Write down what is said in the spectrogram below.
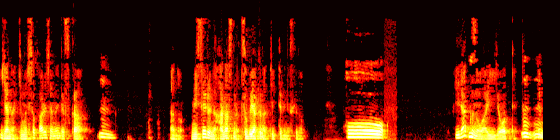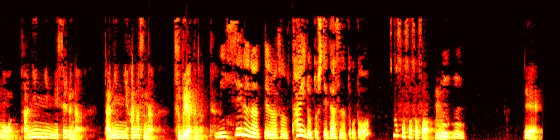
嫌な気持ちとかあるじゃないですか。うん。あの、見せるな、話すな、つぶやくなって言ってるんですけど。ほー。抱くのはいいよって。うんうん。でも、他人に見せるな、他人に話すな、つぶやくなって。見せるなっていうのはその態度として出すなってこと？そうそうそうそうそう。う。うんんうん。で、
